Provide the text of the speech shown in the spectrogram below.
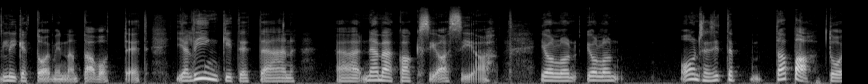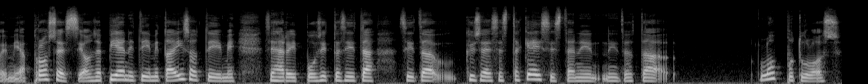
liiketoiminnan tavoitteet ja linkitetään ää, nämä kaksi asiaa, jolloin, jolloin on se sitten tapa toimia, prosessi, on se pieni tiimi tai iso tiimi, sehän riippuu sitten siitä, siitä kyseisestä keissistä, niin, niin tota, lopputulos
